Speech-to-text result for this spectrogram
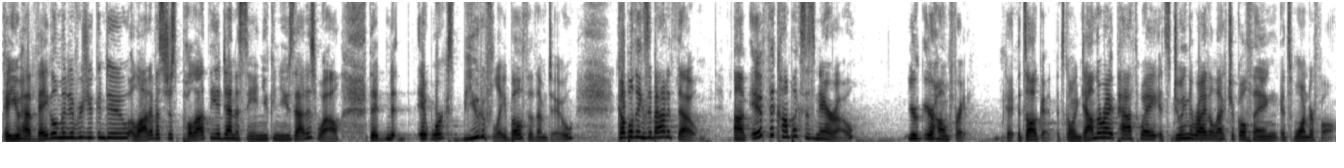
Okay, you have vagal maneuvers you can do. A lot of us just pull out the adenosine. You can use that as well. That it works beautifully. Both of them do. A couple things about it though. Um, if the complex is narrow, you're, you're home free. Okay, it's all good. It's going down the right pathway. It's doing the right electrical thing. It's wonderful.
